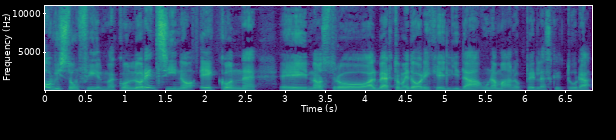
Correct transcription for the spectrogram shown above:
Ho visto un film con Lorenzino e con eh, il nostro Alberto Medori che gli dà una mano per la scrittura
